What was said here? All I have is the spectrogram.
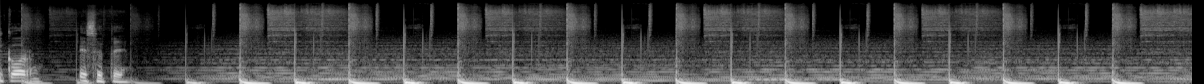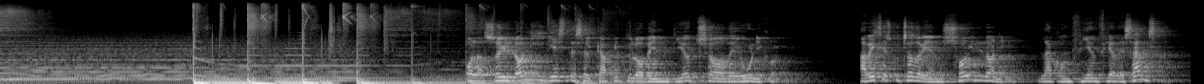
Unicorn ST. Hola, soy Loni y este es el capítulo 28 de Unicorn. Habéis escuchado bien, soy Loni, la conciencia de Sansa,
